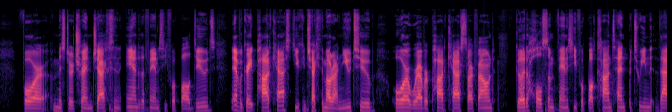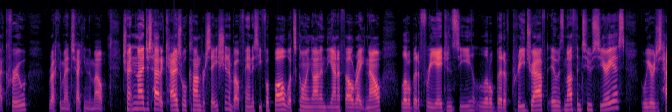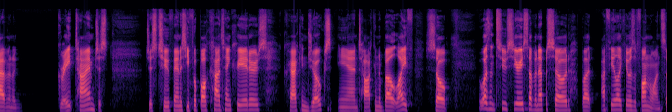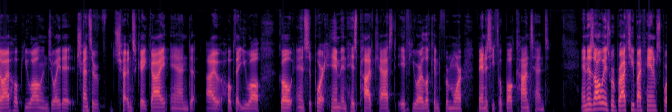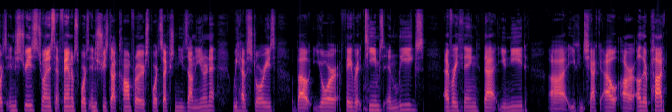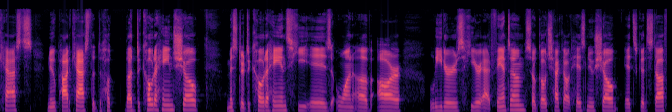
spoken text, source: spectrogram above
for Mr. Trent Jackson and the Fantasy Football Dudes. They have a great podcast. You can check them out on YouTube or wherever podcasts are found. Good, wholesome fantasy football content between that crew. Recommend checking them out. Trent and I just had a casual conversation about fantasy football, what's going on in the NFL right now, a little bit of free agency, a little bit of pre draft. It was nothing too serious, but we were just having a great time, just just two fantasy football content creators cracking jokes and talking about life. So it wasn't too serious of an episode, but I feel like it was a fun one. So I hope you all enjoyed it. Trent's a, Trent's a great guy, and I hope that you all go and support him and his podcast if you are looking for more fantasy football content. And as always, we're brought to you by Phantom Sports Industries. Join us at phantomsportsindustries.com for your sports section needs on the internet. We have stories about your favorite teams and leagues, everything that you need. Uh, you can check out our other podcasts, new podcast, the, the Dakota Haynes Show. Mr. Dakota Haynes, he is one of our leaders here at Phantom. So go check out his new show. It's good stuff.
